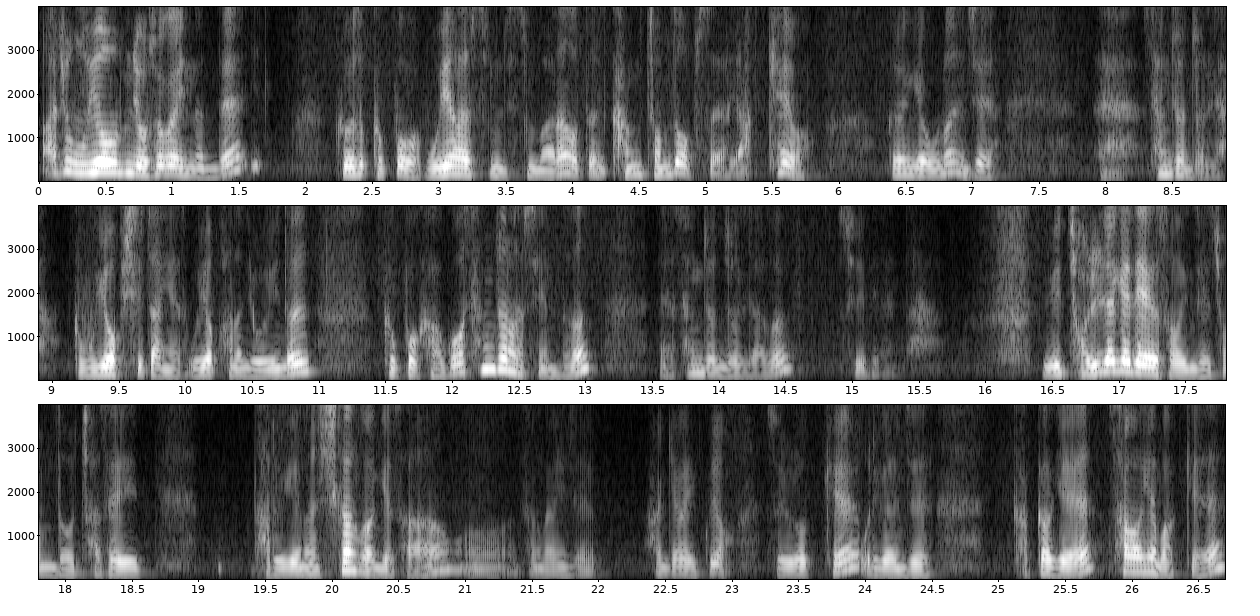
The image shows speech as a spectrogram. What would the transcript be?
아주 위험 요소가 있는데 그것을 극복, 우회할 수 있을 만한 어떤 강점도 없어요. 약해요. 그런 경우는 이제 에, 생존 전략, 그 위협 시장에서 위협하는 요인을 극복하고 생존할 수 있는 에, 생존 전략을 수립해야 된다. 이 전략에 대해서 이제 좀 더 자세히 다루기에는 시간 관계상 어, 상당히 이제 한계가 있고요. 그래서 이렇게 우리가 이제 각각의 상황에 맞게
